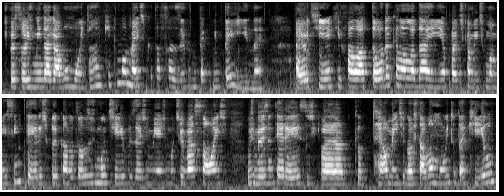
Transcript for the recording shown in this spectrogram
as pessoas me indagavam muito: ah, o que, que uma médica tá fazendo no TI, né? Aí eu tinha que falar toda aquela ladainha, praticamente uma missa inteira, explicando todos os motivos, as minhas motivações, os meus interesses, que eu, era, que eu realmente gostava muito daquilo,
